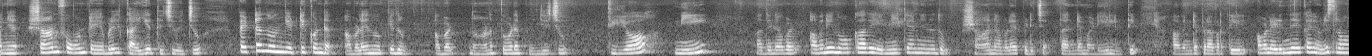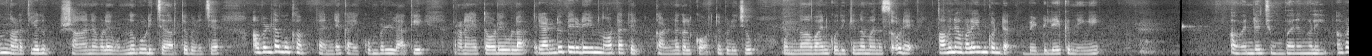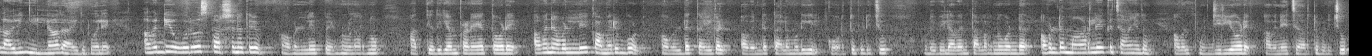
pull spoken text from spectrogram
പറഞ്ഞ് ഷാൻ ഫോൺ ടേബിളിൽ കൈയെത്തിച്ചു വെച്ചു. പെട്ടെന്നൊന്ന് ഞെട്ടിക്കൊണ്ട് അവളെ നോക്കിയതും അവൾ നാണത്തോടെ പുഞ്ചിച്ചു തിയോ നീ? അതിനവൾ അവനെ നോക്കാതെ എണ്ണീക്കാൻ നിന്നതും ഷാൻ അവളെ പിടിച്ച് തന്റെ മടിയിലിരുത്തി. അവന്റെ പ്രവൃത്തിയിൽ അവൾ എഴുന്നേക്കാൻ ഒരു ശ്രമം നടത്തിയതും ഷാൻ അവളെ ഒന്നുകൂടി ചേർത്ത് പിടിച്ച് അവളുടെ മുഖം തന്റെ കൈക്കുമ്പിളിലാക്കി. പ്രണയത്തോടെയുള്ള രണ്ടുപേരുടെയും നോട്ടത്തിൽ കണ്ണുകൾ കോർത്തു പിടിച്ചു ഒന്നാവാൻ കൊതിക്കുന്ന മനസ്സോടെ അവൻ അവളെയും കൊണ്ട് ബെഡിലേക്ക് നീങ്ങി. അവന്റെ ചുംബനങ്ങളിൽ അവൾ അലിഞ്ഞില്ലാതായതുപോലെ അവന്റെ ഓരോ സ്പർശനത്തിലും അവളിലെ പെണ്ണുണർന്നു. അത്യധികം പ്രണയത്തോടെ അവൻ അവളിലേക്ക് അമരുമ്പോൾ അവളുടെ കൈകൾ അവന്റെ തലമുടിയിൽ കോർത്തു പിടിച്ചു. ഒടുവിൽ അവൻ തളർന്നുകൊണ്ട് അവളുടെ മാറിലേക്ക് ചാഞ്ഞതും അവൾ പുഞ്ചിരിയോടെ അവനെ ചേർത്ത് പിടിച്ചു.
